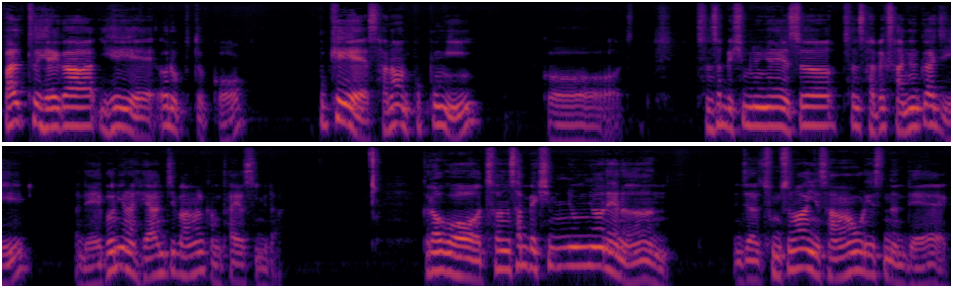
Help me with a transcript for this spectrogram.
발트해가 이 해에 얼어붙었고 북해에 사나운 폭풍이 그 1316년에서 1404년까지 네 번이나 해안 지방을 강타했습니다. 그리고 1316년에는 이제 충순왕이 상황으로 있었는데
